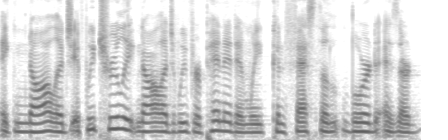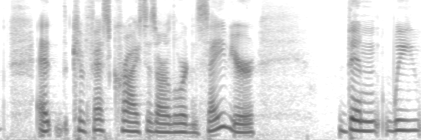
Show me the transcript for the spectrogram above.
acknowledge, if we truly acknowledge we've repented and we confess the Lord as our, eh, confess Christ as our Lord and Savior, then we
